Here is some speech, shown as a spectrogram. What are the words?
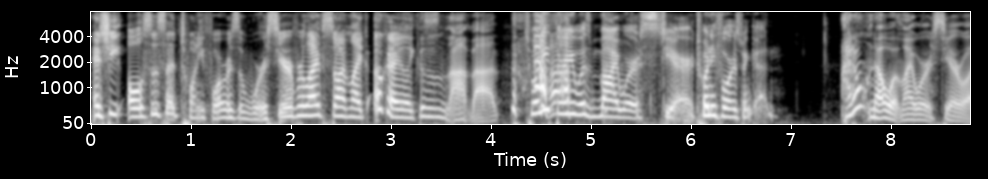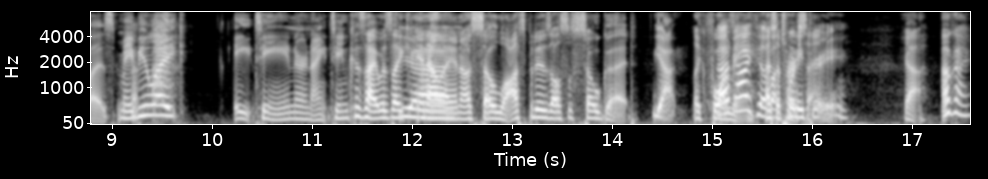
And she also said 24 was the worst year of her life. So I'm like, okay, like this isn't that bad. 23 was my worst year. 24 has been good. I don't know what my worst year was. Maybe like 18 or 19 because I was like in LA and I was so lost, but it was also so good. Yeah. Like for That's me how I feel about a person. 23. Yeah. Okay.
